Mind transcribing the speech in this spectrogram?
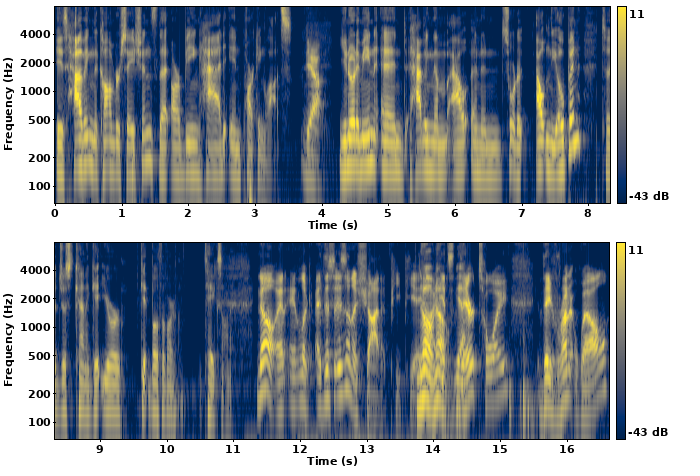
is having the conversations that are being had in parking lots. Yeah. You know what I mean? And having them out and in sort of out in the open to just kind of get your get both of our takes on it. No, and, and look, uh, this isn't a shot at PPA. No, no, it's yeah. their toy. They run it well.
